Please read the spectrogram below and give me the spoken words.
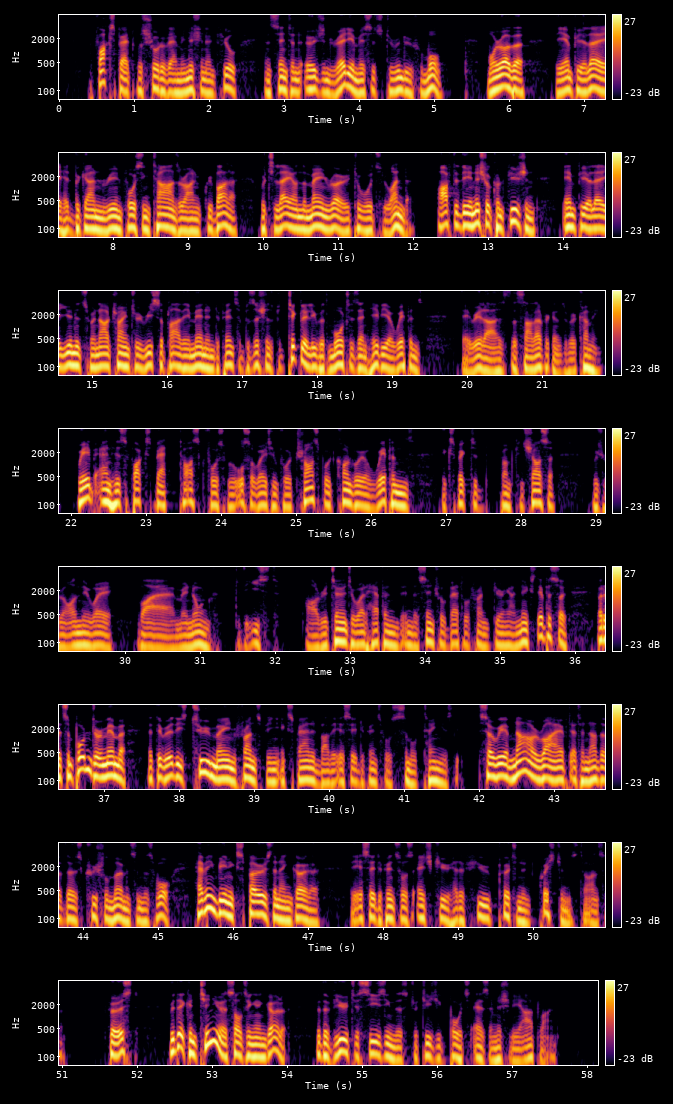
Foxbat was short of ammunition and fuel and sent an urgent radio message to Rundu for more. Moreover, the MPLA had begun reinforcing towns around Quibala, which lay on the main road towards Luanda. After the initial confusion, MPLA units were now trying to resupply their men in defensive positions, particularly with mortars and heavier weapons. They realized the South Africans were coming. Webb and his Foxbat task force were also waiting for a transport convoy of weapons expected from Kinshasa, which were on their way via Menongue to the east. I'll return to what happened in the central battlefront during our next episode, but it's important to remember that there were these two main fronts being expanded by the SA Defence Force simultaneously. So we have now arrived at another of those crucial moments in this war. Having been exposed in Angola, the SA Defence Force HQ had a few pertinent questions to answer. First, would they continue assaulting Angola with a view to seizing the strategic ports as initially outlined?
